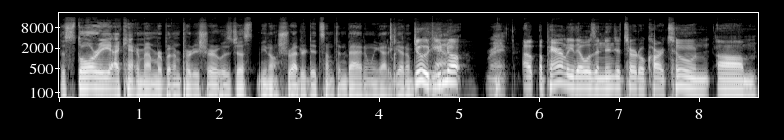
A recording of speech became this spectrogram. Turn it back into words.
The story I can't remember, but I'm pretty sure it was just you know Shredder did something bad and we got to get him. Dude, Yeah. you know, Right. uh, apparently there was a Ninja Turtle cartoon. Um,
